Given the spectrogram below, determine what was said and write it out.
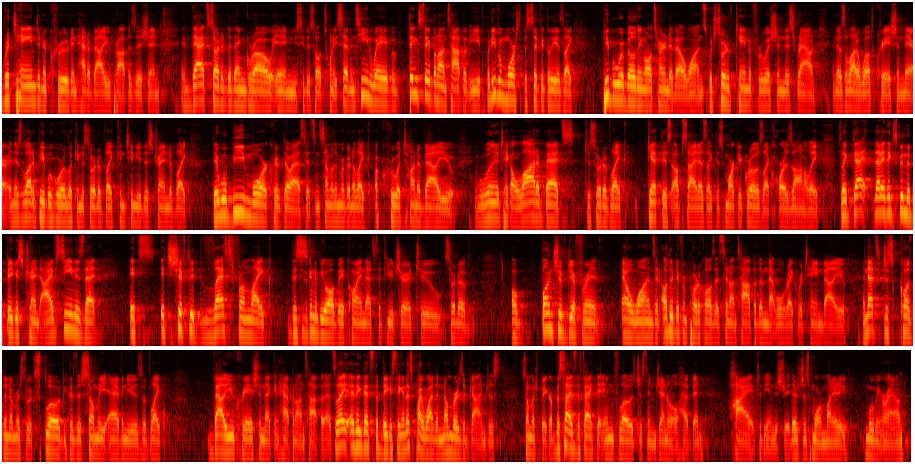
retained and accrued and had a value proposition. And that started to then grow in, you see this whole 2017 wave of things stapled on top of ETH, but even more specifically is like people were building alternative L1s, which sort of came to fruition this round, and there was a lot of wealth creation there. And there's a lot of people who are looking to sort of like continue this trend of like, there will be more crypto assets, and some of them are gonna like accrue a ton of value. And we're willing to take a lot of bets to sort of like get this upside as like this market grows like horizontally. So like that, that I think has been the biggest trend I've seen is that it's, it's shifted less from like, this is gonna be all Bitcoin, that's the future, to sort of a bunch of different L1s and other different protocols that sit on top of them that will like retain value. And that's just caused the numbers to explode because there's so many avenues of like value creation that can happen on top of that. So I, I think that's the biggest thing, and that's probably why the numbers have gotten just so much bigger. Besides the fact that inflows just in general have been high to the industry. There's just more money moving around.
